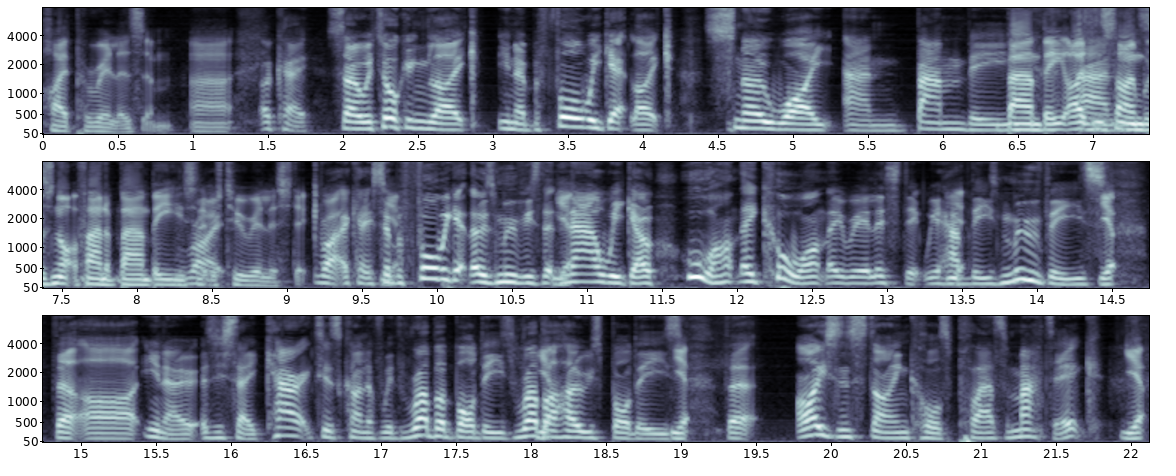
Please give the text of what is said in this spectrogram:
hyperrealism. Uh, Okay, so we're talking like you know before we get like Snow White and Bambi. Bambi, Eisenstein was not a fan of Bambi. He said it was too realistic. Right. Okay. So Yeah. before we get those movies that Yep. now we go, oh, aren't they cool? Aren't they realistic? We have Yep. these movies Yep. that are, you know, as you say, characters kind of with rubber bodies, rubber Yep. hose bodies Yep. that Eisenstein calls plasmatic. Yep.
